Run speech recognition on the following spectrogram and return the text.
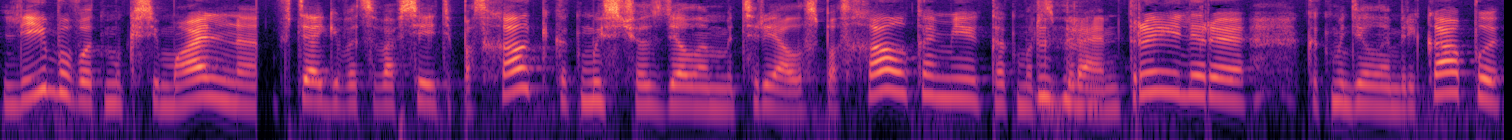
Либо вот максимально втягиваться во все эти пасхалки, как мы сейчас делаем материалы с пасхалками, как мы разбираем mm-hmm. трейлеры, как мы делаем рекапы.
